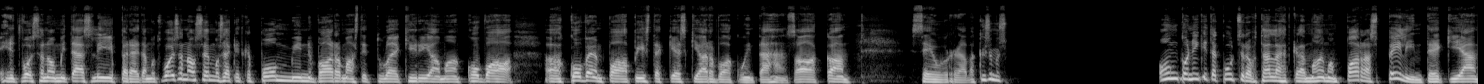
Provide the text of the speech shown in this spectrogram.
Ei nyt voi sanoa mitään sliippereitä, mutta voi sanoa semmoisia, ketkä pommin varmasti tulee kirjaamaan kovaa, äh, kovempaa pistekeskiarvoa kuin tähän saakka. Seuraava kysymys. Onko Nikita Kutserov tällä hetkellä maailman paras pelintekijä?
